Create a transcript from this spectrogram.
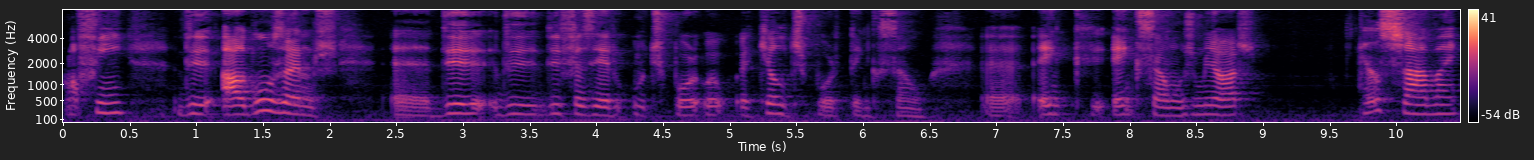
ao fim de alguns anos uh, de, de, de, fazer o desporto, aquele desporto em que, são, uh, em, que, em que são os melhores, eles sabem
